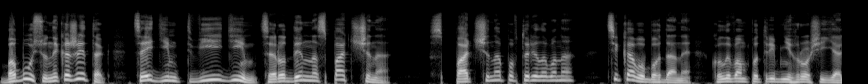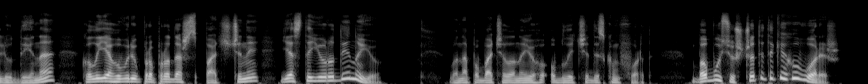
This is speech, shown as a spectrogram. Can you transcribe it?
«Бабусю, не кажи так! Цей дім твій дім, це родинна спадщина». «Спадщина?» – повторила вона. «Цікаво, Богдане, коли вам потрібні гроші, я людина. Коли я говорю про продаж спадщини, я стаю родиною?» Вона побачила на його обличчі дискомфорт. «Бабусю, що ти таке говориш?»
